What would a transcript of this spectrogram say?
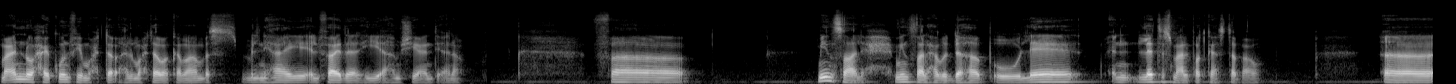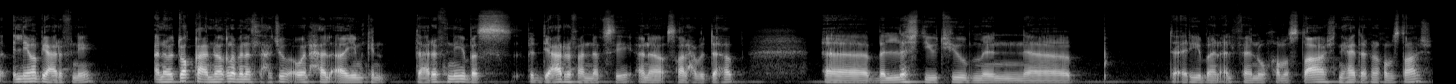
مع إنه حيكون في محتوى هالمحتوى كمان بس بالنهاية الفائدة هي أهم شيء عندي أنا. ف مين صالح؟ مين صالح أبو الدهب؟ وليه ليه تسمع البودكاست تبعه؟ أه اللي ما بيعرفني أنا بتوقع إنه أغلب الناس اللي حتشوف أول حلقة يمكن تعرفني بس بدي أعرف عن نفسي. أنا صالح أبو الدهب. أه بلشت يوتيوب من أه تقريبا 2015 نهاية 2015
